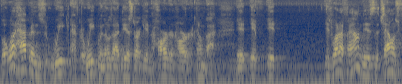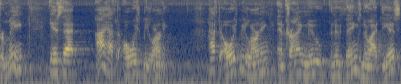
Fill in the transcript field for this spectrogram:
But what happens week after week when those ideas start getting harder and harder to come by? It, it, it is what I found is the challenge for me is that I have to always be learning. I have to always be learning and trying new new things, new ideas,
